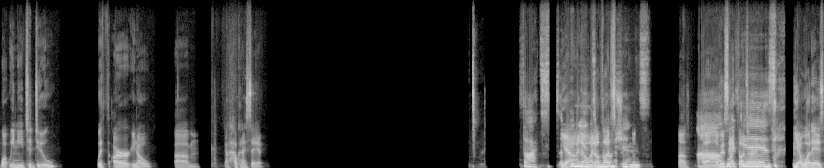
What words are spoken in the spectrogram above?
what we need to do with our, you know, um, God, how can I say it? Thoughts, Yeah, I know, I opinions, know, thoughts- emotions. Uh, uh, I was gonna say what thoughts are yeah what is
